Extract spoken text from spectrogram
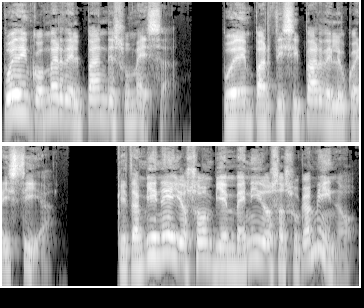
pueden comer del pan de su mesa, pueden participar de la Eucaristía, que también ellos son bienvenidos a su camino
